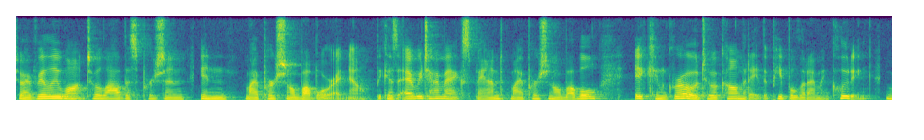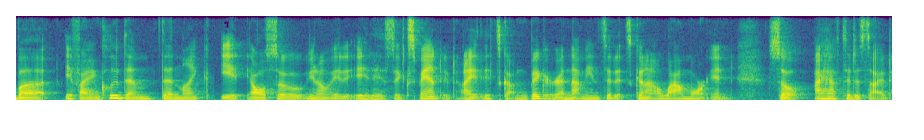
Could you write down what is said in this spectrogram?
do I really want to allow this person in my personal bubble right now? Because every time I expand my personal bubble, it can grow to accommodate the people that I'm including. But if I include them, then like it also, you know, it, it is expanded. I, it's gotten bigger, and that means that it's going to allow more in. So I have to decide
